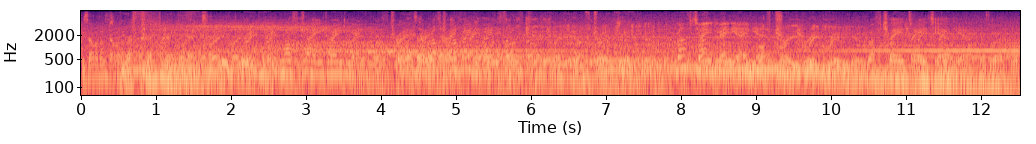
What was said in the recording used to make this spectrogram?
Is that what I'm saying? Rough Trade Radio. Rough Trade Radio. Rough trade. Is it Rough Trade Radio? Rough Trade Radio. Rough Trade Radio. Rough Trade Radio. Rough Trade Radio. Hello and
